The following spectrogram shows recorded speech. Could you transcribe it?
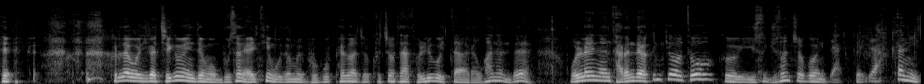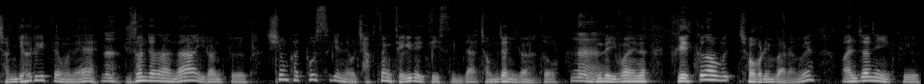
그러다 보니까 지금은 이제 뭐 무선 LTE 모뎀을 보급해가지고 그쪽으로 다 돌리고 있다라고 하는데 원래는 다른 데가 끊겨도 그 유선, 유선 쪽은 약, 약간 이 전기 흐르기 때문에 네. 유선 전화나 이런 그 신용카드 포스 기능을 작동이 되게 돼 있습니다. 정전이 일어나도. 네. 근데 이번에는 그게 끊어져 버린 바람에 완전히 그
